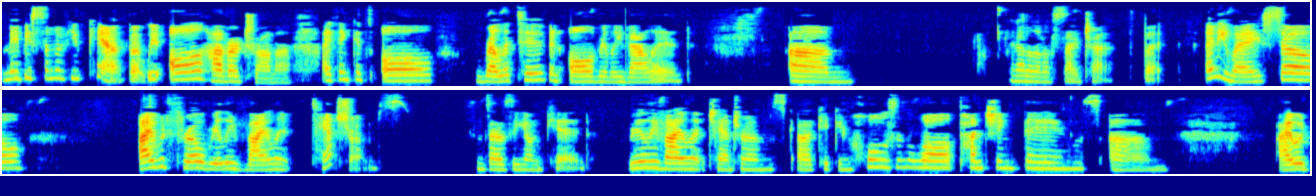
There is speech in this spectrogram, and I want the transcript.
Maybe some of you can't, but we all have our trauma. I think it's all relative and all really valid. Um, I got a little sidetracked, but anyway, so I would throw really violent tantrums since I was a young kid. Really violent tantrums, uh, kicking holes in the wall, punching things. Um, I would,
